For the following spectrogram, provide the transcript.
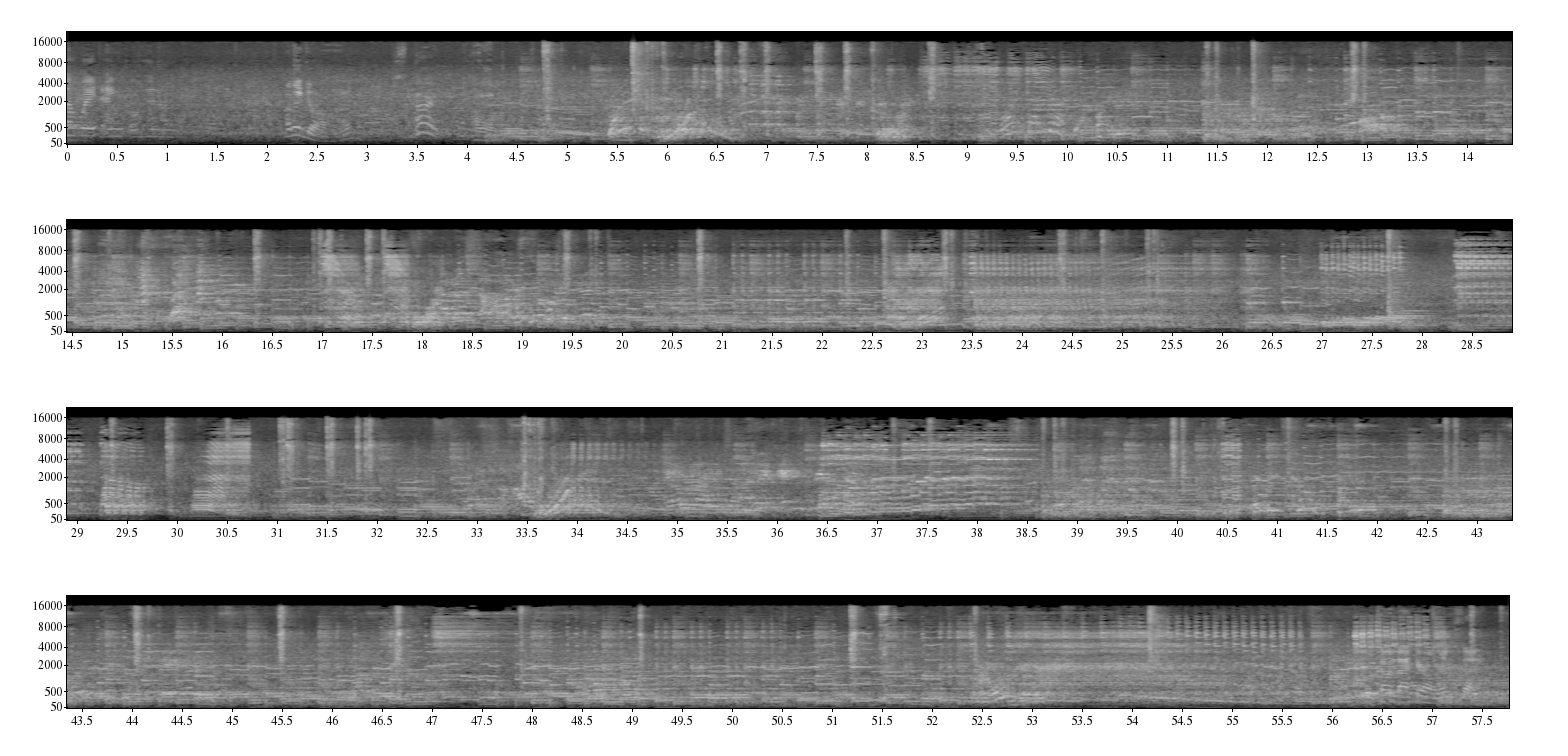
a weird angle. Hang on. I think you're alright. Oh. We'll come back here on Wednesday.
